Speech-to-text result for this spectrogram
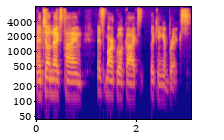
Until next time, it's Mark Wilcox, the King of Bricks.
